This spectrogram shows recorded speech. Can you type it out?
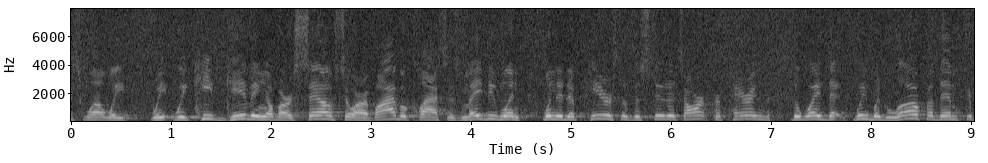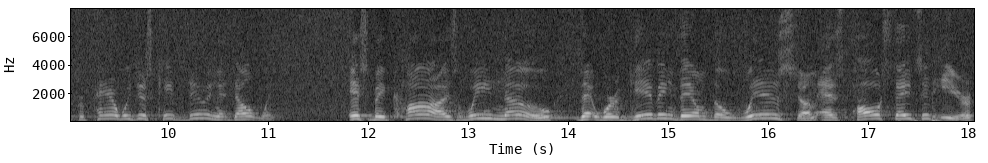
That's why we, we, we keep giving of ourselves to our Bible classes. Maybe when, when it appears that the students aren't preparing the way that we would love for them to prepare, we just keep doing it, don't we? It's because we know that we're giving them the wisdom, as Paul states it here,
